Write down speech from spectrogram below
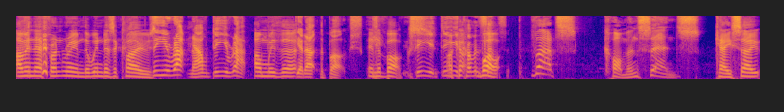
I'm in their front room. The windows are closed. Do you rap now? Do you rap? I'm with the Get out the box. in the box. Do you do your common well, sense? That's common sense. Okay, so I'm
